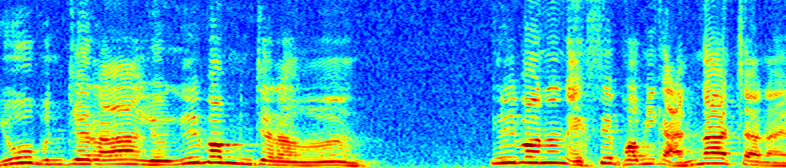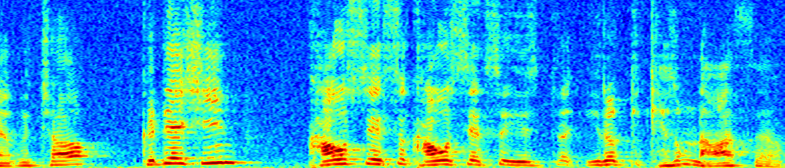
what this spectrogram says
요 문제랑 요 1번 문제랑은 1번은 x의 범위가 안 나왔잖아요. 그쵸? 그 대신 가우스 x, 가우스 x 이렇게 계속 나왔어요.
